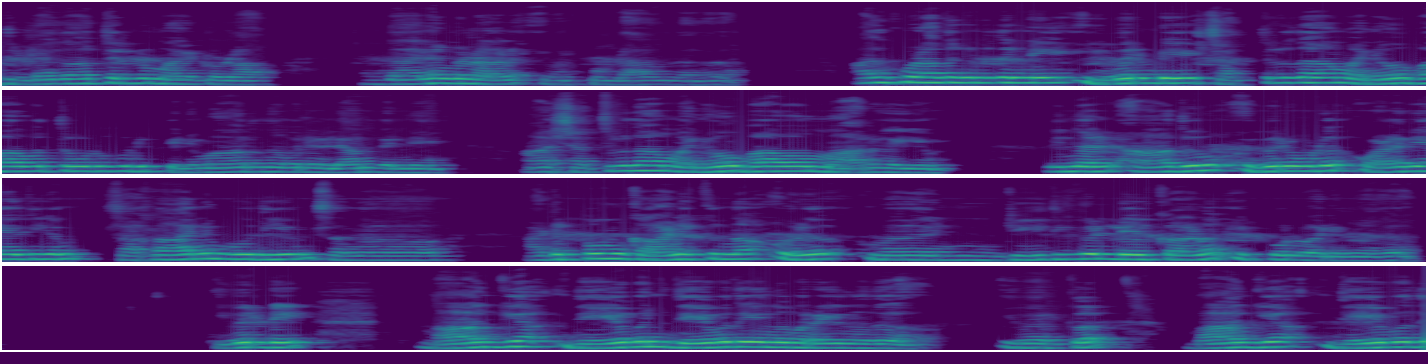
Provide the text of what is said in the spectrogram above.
ദൃഢഗാത്രരുമായിട്ടുള്ള സന്താനങ്ങളാണ് ഇവർക്കുണ്ടാകുന്നത് അതുകൂടാതെ കൊണ്ട് തന്നെ ഇവരുടെ ശത്രുതാ മനോഭാവത്തോടു കൂടി പെരുമാറുന്നവരെല്ലാം തന്നെ ആ ശത്രുതാ മനോഭാവം മാറുകയും എന്നാൽ അത് ഇവരോട് വളരെയധികം സഹാനുഭൂതിയും അടുപ്പവും കാണിക്കുന്ന ഒരു രീതികളിലേക്കാണ് ഇപ്പോൾ വരുന്നത്. ഇവരുടെ ഭാഗ്യ ദേവൻ ദേവത എന്ന് പറയുന്നത് ഇവർക്ക് ഭാഗ്യ ദേവത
